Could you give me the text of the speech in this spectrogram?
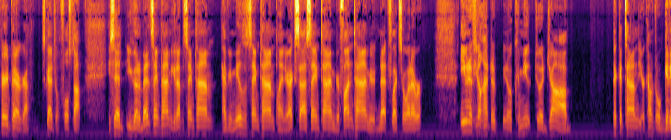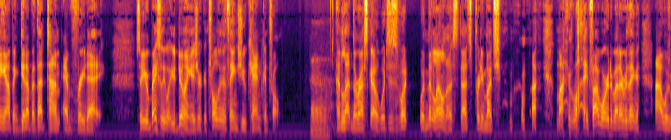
Period, paragraph schedule, full stop. He said, you go to bed at the same time, you get up at the same time, have your meals at the same time, plan your exercise at the same time, your fun time, your Netflix or whatever. Even if you don't have to, you know, commute to a job, pick a time that you're comfortable getting up and get up at that time every day. So you're basically what you're doing is you're controlling the things you can control uh, and letting the rest go, which is what with mental illness, that's pretty much my, my life. I worried about everything I was,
